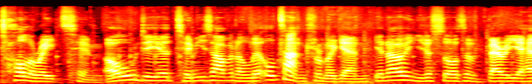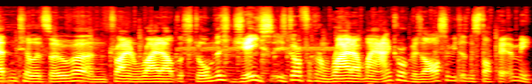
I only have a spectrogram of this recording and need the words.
tolerates him. Oh dear, Timmy's having a little tantrum again. You know, you just sort of bury your head until it's over and try and ride out the storm. This Jayce, he's gonna fucking ride out my anchor up his arse if he doesn't stop hitting me.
